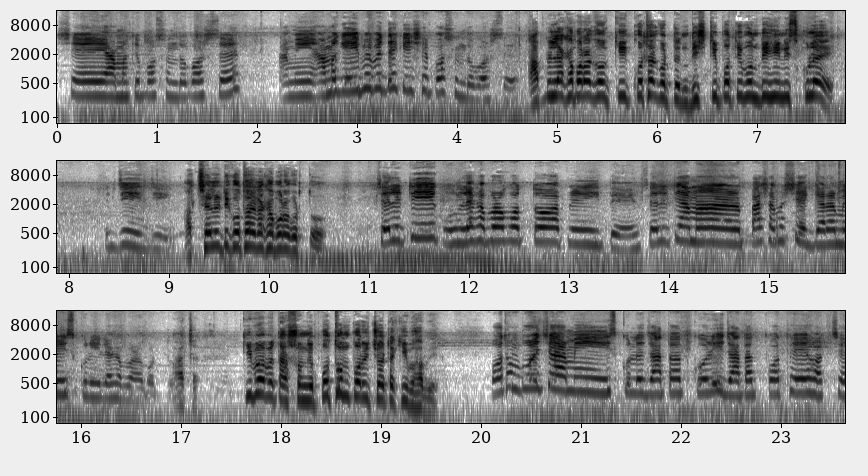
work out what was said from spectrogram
সে আমাকে পছন্দ করছে। আমি আমাকে এইভাবে দেখে সে পছন্দ করছে। আপনি লেখাপড়া ক- কোথায় করতেন? দৃষ্টি প্রতিবন্ধীহীন স্কুলে? জি জি। আর ছেলেটি কোথায় লেখাপড়া করতো? ছেলেটি লেখাপড়া করতো আপনার ইতে। ছেলেটি আমার পাশাপাশি গ্রামের স্কুলেই লেখাপড়া করতো। আচ্ছা কীভাবে তার সঙ্গে? প্রথম পরিচয়টা কীভাবে? প্রথম পরিচয় আমি স্কুলে যাতায়াত করি। যাতায়াত পথে হচ্ছে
